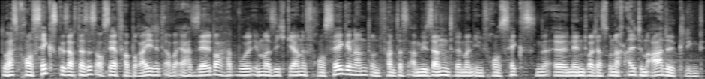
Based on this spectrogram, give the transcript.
Du hast Francex gesagt, das ist auch sehr verbreitet, aber er hat selber hat wohl immer sich gerne Français genannt und fand das amüsant, wenn man ihn Francex äh, nennt, weil das so nach altem Adel klingt,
